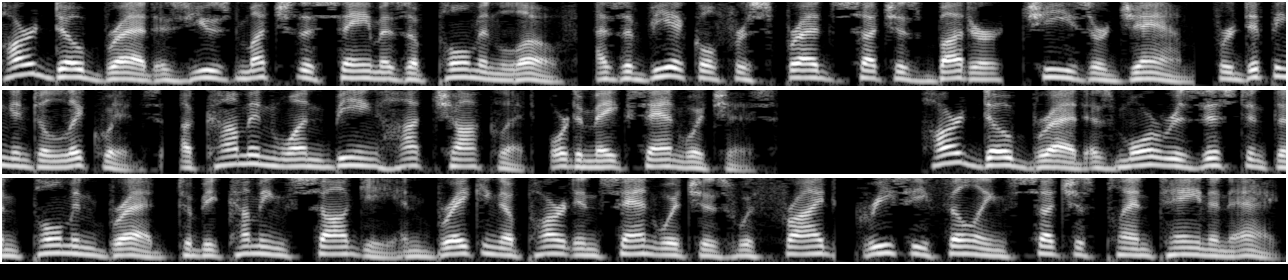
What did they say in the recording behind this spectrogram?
Hard dough bread is used much the same as a Pullman loaf, as a vehicle for spreads such as butter, cheese or jam, for dipping into liquids, a common one being hot chocolate, or to make sandwiches. Hard dough bread is more resistant than Pullman bread to becoming soggy and breaking apart in sandwiches with fried, greasy fillings such as plantain and egg.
